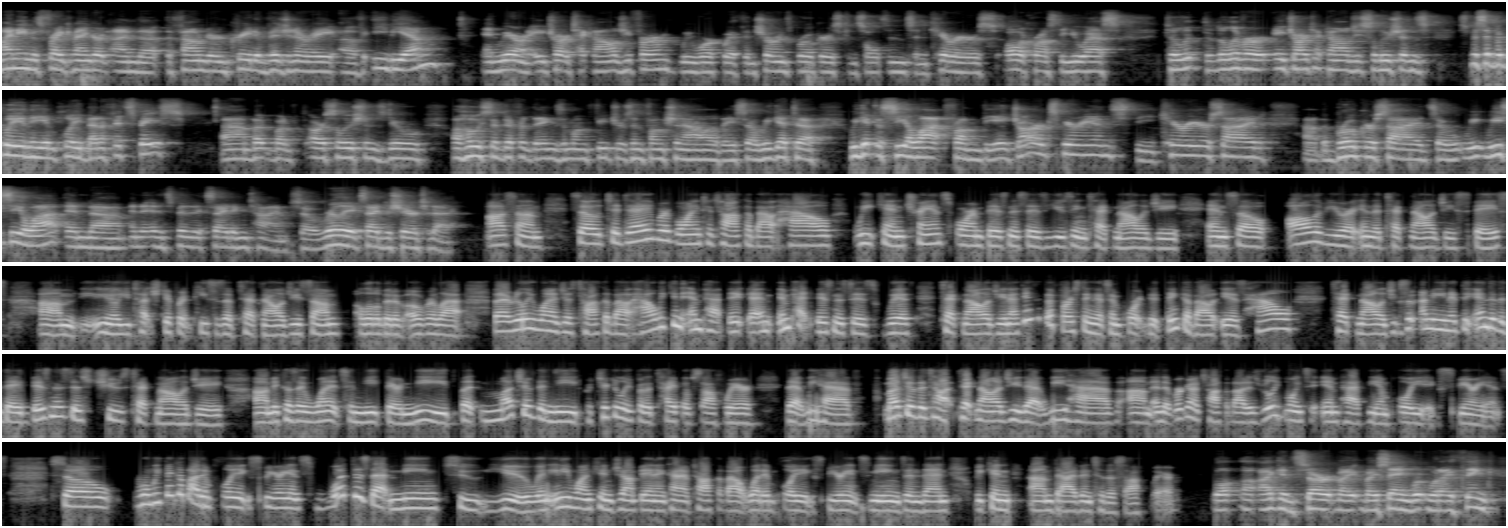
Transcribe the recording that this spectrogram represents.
My name is Frank Mengert I'm the, the founder and creative visionary of EBM, and we are an HR technology firm. We work with insurance brokers, consultants, and carriers all across the US to, to deliver HR technology solutions, specifically in the employee benefit space. Uh, but but our solutions do a host of different things among features and functionality. So we get to we get to see a lot from the HR experience, the carrier side, uh, the broker side. So we we see a lot, and uh, and it's been an exciting time. So really excited to share today. Awesome. So today we're going to talk about how we can transform businesses using technology. And so all of you are in the technology space. Um, you know, you touch different pieces of technology, some a little bit of overlap, but I really want to just talk about how we can impact impact businesses with technology. And I think that the first thing that's important to think about is how technology. Because I mean, at the end of the day, businesses choose technology um, because they want it to meet their needs. But much of the need, particularly for the type of software that we have, much of the technology that we have um, and that we're going to talk about is really going to impact the employee experience. So when we think about employee experience, what does that mean to you? And anyone can jump in and kind of talk about what employee experience means, and then we can um, dive into the software. Well, uh, I can start by, by saying what, what I think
